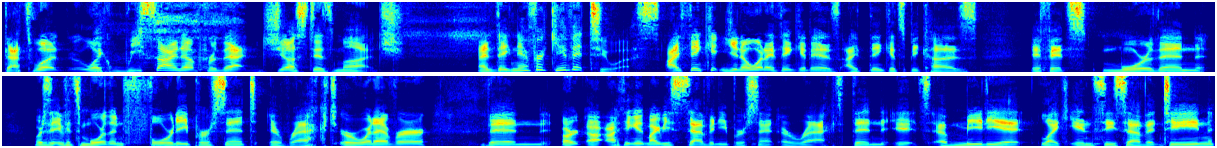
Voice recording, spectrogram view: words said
That's what like we sign up for that just as much, and they never give it to us. I think it, you know what I think it is. I think it's because if it's more than what is it? If it's more than forty percent erect or whatever, then, or, or I think it might be seventy percent erect, then it's immediate like NC seventeen.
